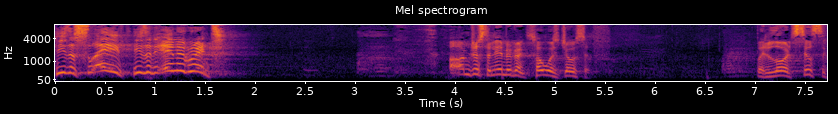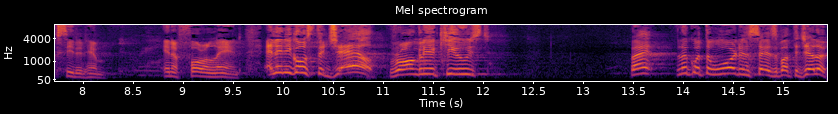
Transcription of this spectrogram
He's a slave, he's an immigrant. I'm just an immigrant. So was Joseph. But the Lord still succeeded him in a foreign land. And then he goes to jail, wrongly accused. Right? Look what the warden says about the jailer.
